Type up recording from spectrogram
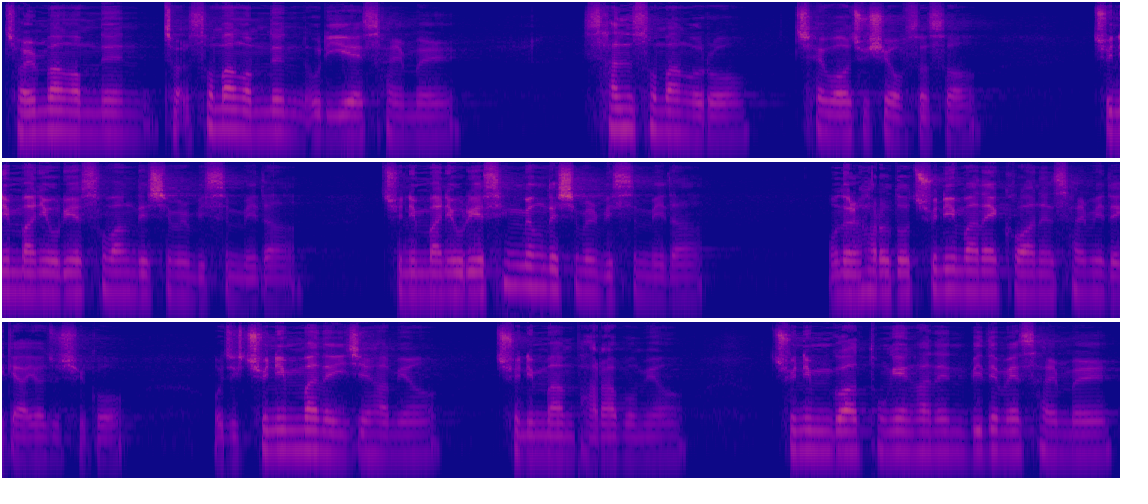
절망 없는 저- 소망 없는 우리의 삶을 산 소망으로 채워 주시옵소서. 주님만이 우리의 소망 되심을 믿습니다. 주님만이 우리의 생명 되심을 믿습니다. 오늘 하루도 주님 안에 거하는 삶이 되게 하여 주시고 오직 주님만 의지하며 주님만 바라보며 주님과 동행하는 믿음의 삶을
